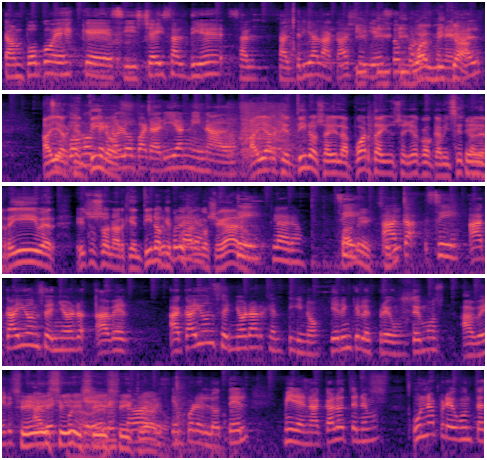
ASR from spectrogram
tampoco es que si Jay saldría, sal- saldría a la calle y, Y- y- eso, por igual, lo Mica, general, hay supongo argentinos. que no lo pararían ni nada. Hay argentinos ahí en la puerta, hay un señor con camiseta Sí. de River. Esos son argentinos Pero que por claro. algo llegaron. Sí. Claro. Sí, acá, sí, acá hay un señor, a ver, acá hay un señor argentino. ¿Quieren que les preguntemos a ver, Sí, a ver sí, porque sí, él sí, estaba claro. recién por el hotel? Miren, acá lo tenemos. Una pregunta,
